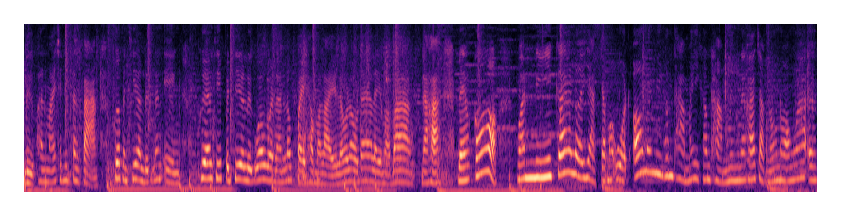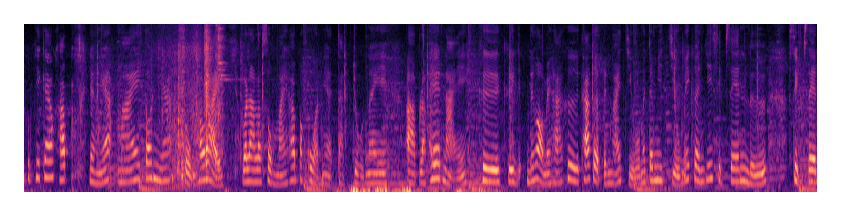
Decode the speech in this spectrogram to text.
หรือพันไม้ชนิดต่างๆ เพื่อเป็นที่ระลึกนั่นเอง เพื่อที่เป็นที่ระลึกว่าวันนั้นเราไปทำอะไรแล้วเราได้อะไรมาบ้างนะคะ แล้วก็วันนี้ก็เลยอยากจะมาอวดอ้อมันมีคำถามมาอีกคำถามหนึ่งนะคะ จากน้องๆว่าเออคุณพี่แก้วครับ อย่างเนี้ยไม้ต้นเนี้ยสูงเท่าไหร่ เวลาเราส่งไม้เข้าประกวดเนี่ยจัดอยู่ในประเภทไหน คือคือนึกออกไหมคะ คือถ้าเกิดเป็นไม้จิ๋วมันจะมีจิ๋วไม่เกิน 20 เซนหรือ 10 เซน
